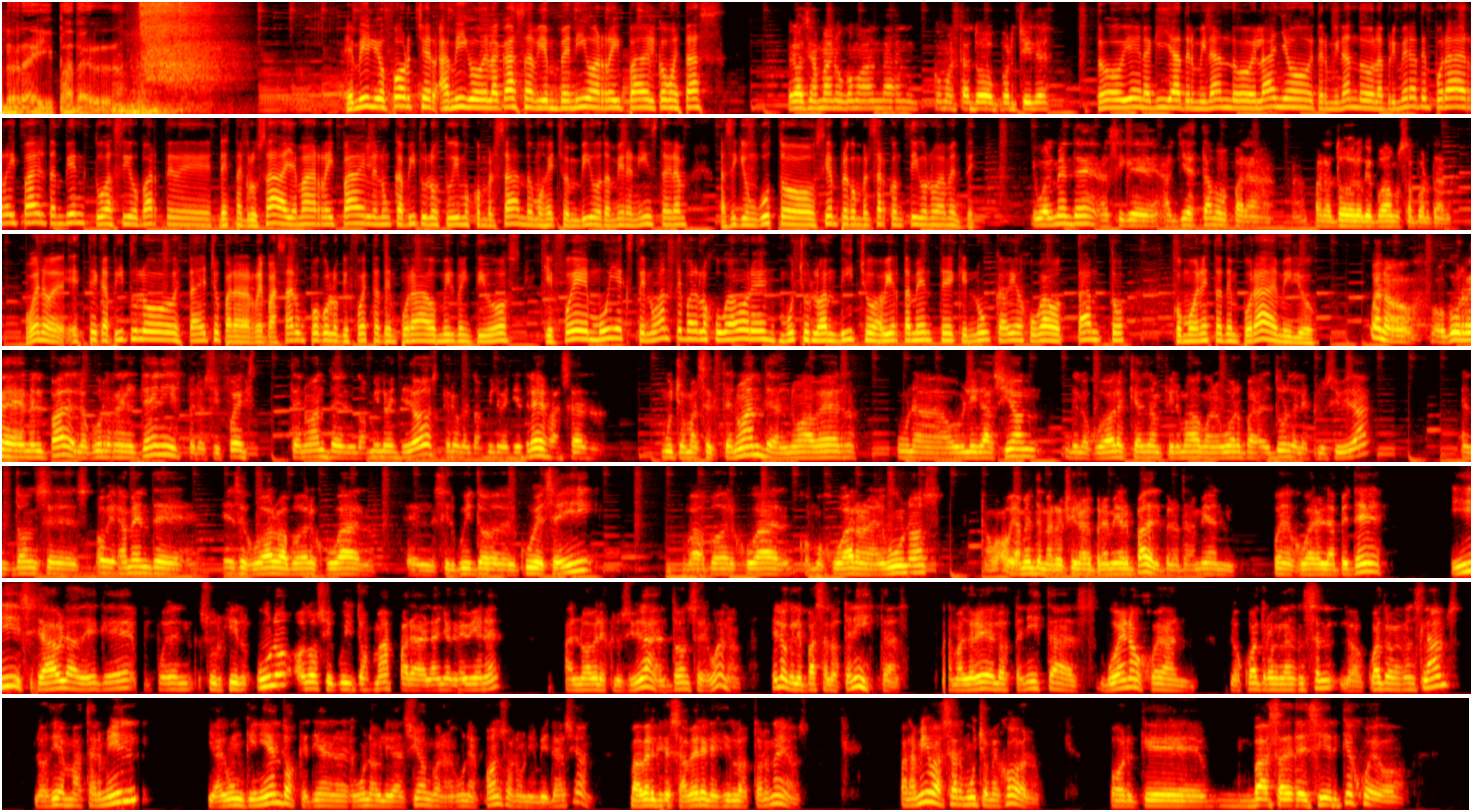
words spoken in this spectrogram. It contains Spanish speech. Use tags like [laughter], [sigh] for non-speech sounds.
Rey Padel. Emilio Forcher, amigo de la casa, bienvenido a Rey Padel, ¿cómo estás? Gracias Manu, ¿cómo andan? ¿Cómo está todo por Chile? Todo bien, aquí ya terminando el año, terminando la primera temporada de Rey Padel también. Tú has sido parte de, esta cruzada llamada Rey Padel. En un capítulo estuvimos conversando, hemos hecho en vivo también en Instagram. Así que un gusto siempre conversar contigo nuevamente. Igualmente, así que aquí estamos para, para todo lo que podamos aportar. Bueno, este capítulo está hecho para repasar un poco lo que fue esta temporada 2022, que fue muy extenuante para los jugadores. Muchos lo han dicho abiertamente que nunca habían jugado tanto como en esta temporada, Emilio. Bueno, ocurre en el pádel, ocurre en el tenis, pero si fue extenuante el 2022, creo que el 2023 va a ser mucho más extenuante al no haber una obligación de los jugadores que hayan firmado con el World Padel Tour de la exclusividad entonces, obviamente, ese jugador va a poder jugar el circuito del QSI, va a poder jugar como jugaron algunos. Obviamente me refiero al Premier Padel, pero también pueden jugar el APT. Y se habla de que pueden surgir uno o dos circuitos más para el año que viene al no haber exclusividad. Entonces, bueno, es lo que le pasa a los tenistas. La mayoría de los tenistas buenos juegan los cuatro los cuatro Grand Slams los 10 Master 1000 y algún 500 que tienen alguna obligación con algún sponsor o una invitación. Va a haber que saber elegir los torneos. Para mí va a ser mucho mejor, porque vas a decir, ¿qué juego?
